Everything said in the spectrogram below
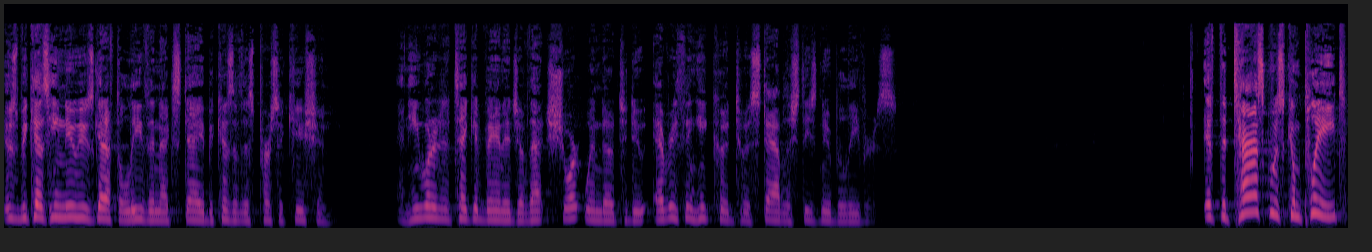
It was because he knew he was going to have to leave the next day because of this persecution. And he wanted to take advantage of that short window to do everything he could to establish these new believers. If the task was complete,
